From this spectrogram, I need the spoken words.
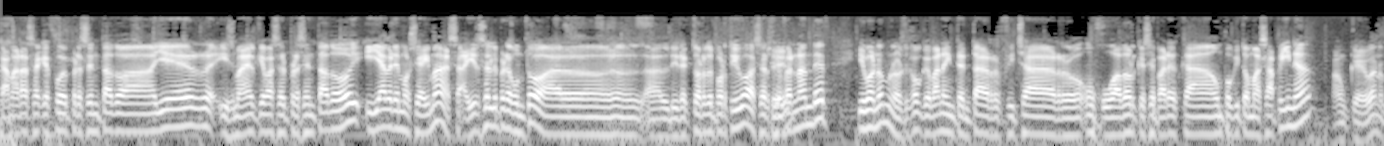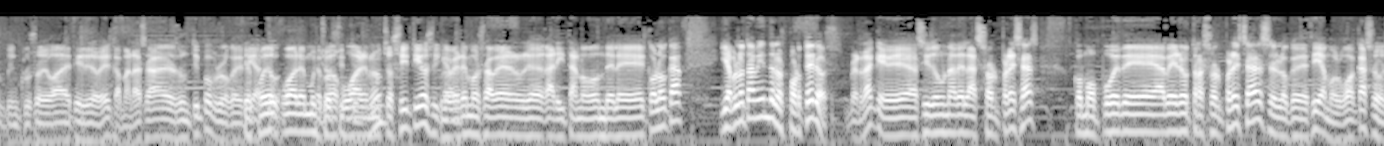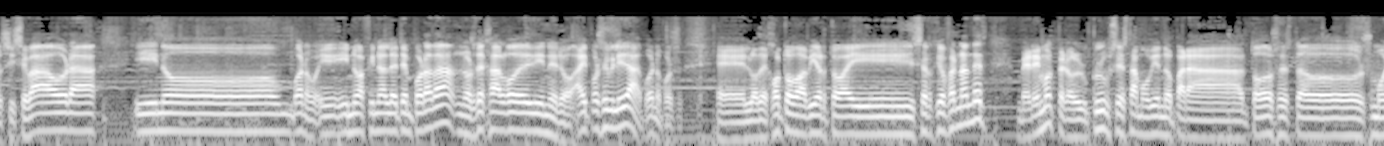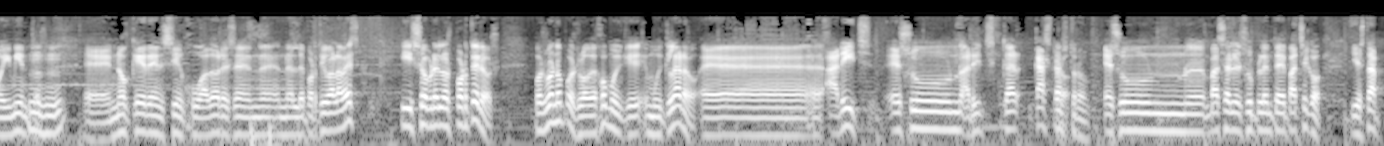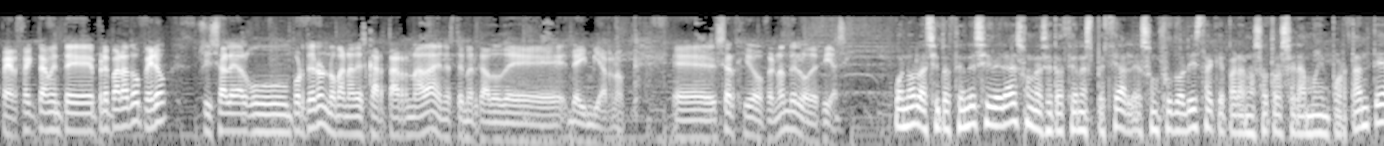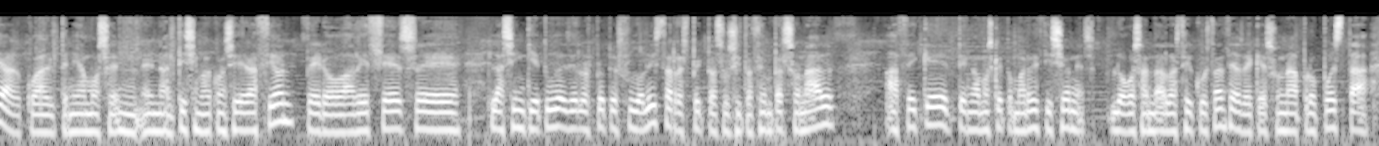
Camarasa que fue presentado ayer, Ismael que va a ser presentado hoy y ya veremos si hay más. Ayer se le preguntó al, al director deportivo, a Sergio Sí. Fernández, y bueno, nos dijo que van a intentar fichar un jugador que se parezca un poquito más a Pina, aunque bueno, incluso llegó a decir, oye, Camarasa es un tipo, por lo que Que decías puede tú, jugar en muchos puede jugar sitios, en ¿no? muchos sitios y que veremos a ver eh, Garitano dónde le coloca. Y habló también de los porteros, ¿verdad? Que ha sido una de las sorpresas, como puede haber otras sorpresas, eh, lo que decíamos, o acaso si se va ahora y no bueno y, y no a final de temporada nos deja algo de dinero. Hay posibilidad bueno pues eh, lo dejó todo abierto ahí Sergio Fernández. Veremos pero el club se está moviendo para todos estos movimientos. Eh, no queden sin jugadores en, en el Deportivo Alavés y sobre los porteros pues bueno pues lo dejó muy muy claro eh, Arich es un Arich Ca- Castro, Castro. es un eh, va a ser el suplente de Pacheco y está perfectamente preparado, pero si sale algún portero no van a descartar nada en este mercado de, de invierno. Eh, Sergio Fernández lo decía así. Bueno, la situación de Sibera es una situación especial. Es un futbolista que para nosotros era muy importante, al cual teníamos en, altísima consideración, pero a veces eh, las inquietudes de los propios futbolistas respecto a su situación personal hace que tengamos que tomar decisiones. Luego se han dado las circunstancias de que es una propuesta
